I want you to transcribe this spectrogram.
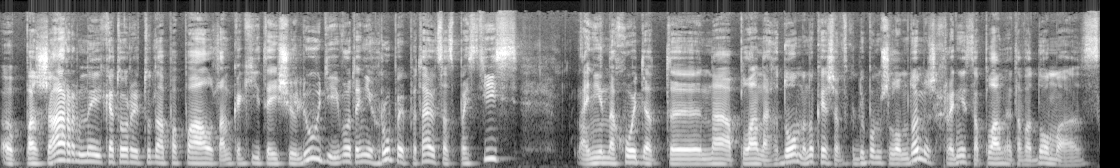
э, пожарный, который туда попал, там какие-то еще люди. И вот они группой пытаются спастись. Они находят э, на планах дома, ну, конечно, в любом жилом доме же хранится план этого дома с,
